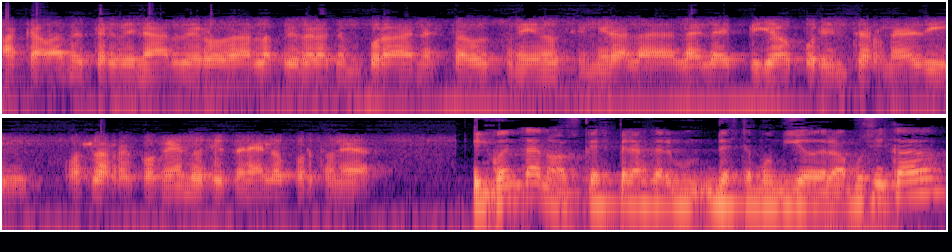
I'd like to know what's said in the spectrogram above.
acaban de terminar de rodar la primera temporada en Estados Unidos y mira la, la, la he pillado por internet y os la recomiendo si tenéis la oportunidad y cuéntanos, ¿qué esperas de este mundillo de la música?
